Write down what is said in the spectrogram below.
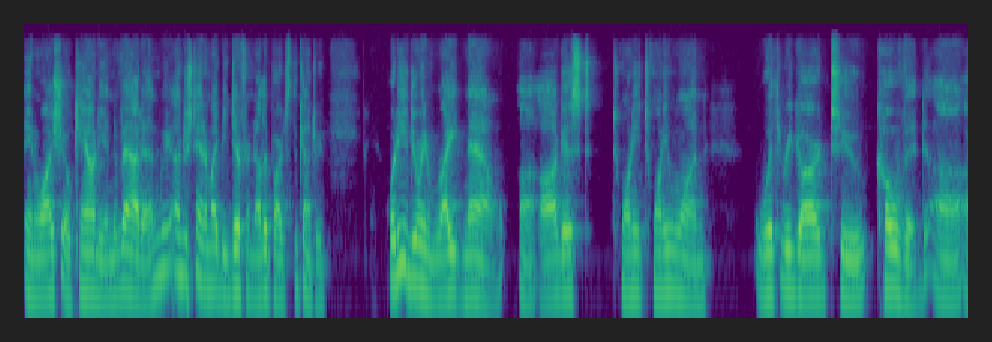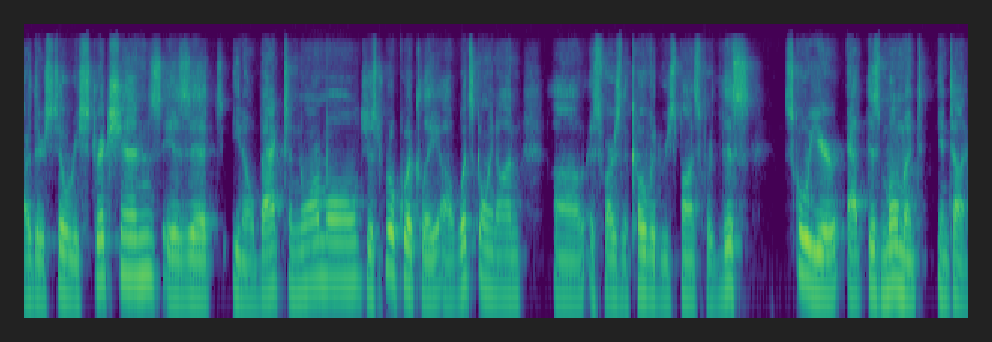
in Washoe County in Nevada? And we understand it might be different in other parts of the country. What are you doing right now, uh, August 2021, with regard to COVID? Uh, are there still restrictions? Is it, you know, back to normal? Just real quickly, uh, what's going on uh, as far as the COVID response for this school year at this moment in time?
